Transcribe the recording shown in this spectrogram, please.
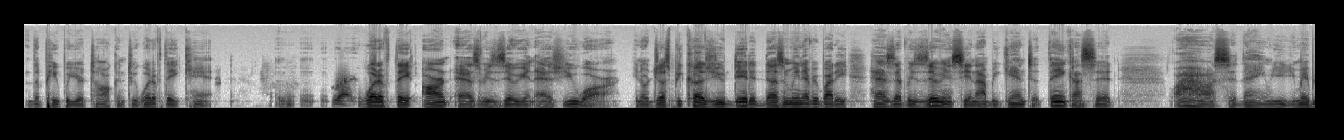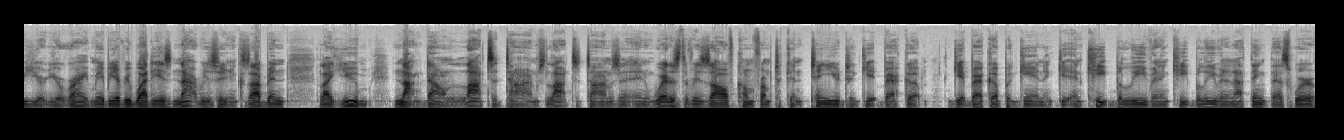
the people you're talking to? What if they can't? Right. What if they aren't as resilient as you are? You know, just because you did it doesn't mean everybody has that resiliency. And I began to think. I said, wow, I said, dang, you, maybe you're you're right. Maybe everybody is not resilient because I've been like you, knocked down lots of times, lots of times. And, and, where does the resolve come from to continue to get back up, get back up again, and get and keep believing and keep believing? And I think that's where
